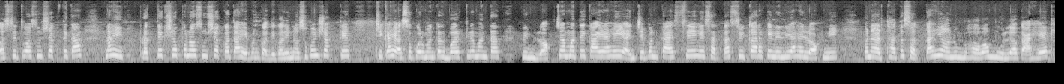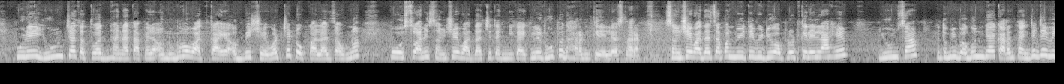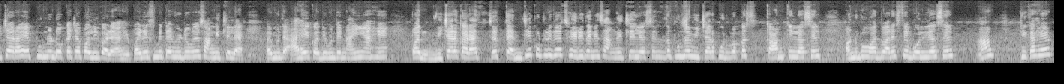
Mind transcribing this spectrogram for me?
अस्तित्व असू शकते का? नाही. प्रत्यक्ष पण असू शकत आहे पण कधी कधी नसू पण शकते. ठीक आहे असं कोण म्हणतात? बर्कले म्हणतात. पण लॉकच्या मते काय आहे? यांचे पण काय असते? हे सत्ता स्वीकार केलेली आहे लॉकने. पण अर्थातच सत्ता ही अनुभवमूलक आहे. पुढे ह्यूमच्या तत्त्वज्ञानात आपल्याला अनुभव संशयवाद काय आहे? अगदी शेवटच्या टोकाला जाऊन पोचतो आणि संशयवादाचे त्यांनी काय केले रूप धारण केलेले असणार आहे. संशयवादाचा पण मी इथे व्हिडिओ अपलोड केलेला आहे. ह्यूमचा ते तुम्ही बघून घ्या कारण त्यांचे जे विचार आहे पूर्ण डोक्याच्या पलीकडे आहे. पहिलेच मी त्या व्हिडिओमध्ये सांगितलेलं आहे. कधी म्हणते आहे कधी? म्हणते नाही आहे. पण विचार करा. जर त्यांची कुठली जर थेअरी त्यांनी सांगितलेली असेल तर पूर्ण विचारपूर्वकच काम केलं असेल. अनुभवाद्वारेच ते बोलले असेल. हां ठीक आहे?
